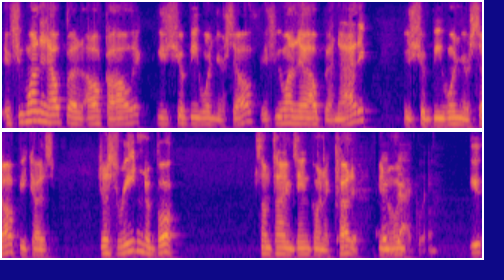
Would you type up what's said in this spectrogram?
if you want to help an alcoholic, you should be one yourself. If you want to help an addict, you should be one yourself because just reading a book sometimes ain't going to cut it. You know, exactly you,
